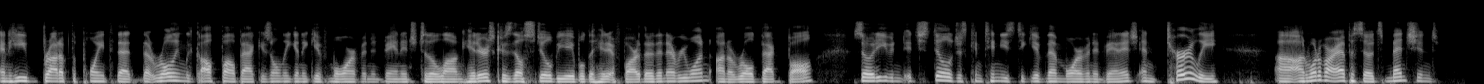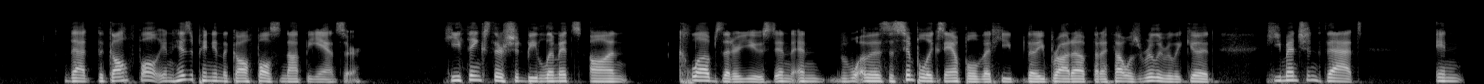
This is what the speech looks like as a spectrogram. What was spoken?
And he brought up the point that, that rolling the golf ball back is only going to give more of an advantage to the long hitters because they'll still be able to hit it farther than everyone on a rolled back ball. So it even it still just continues to give them more of an advantage. And Turley, uh, on one of our episodes, mentioned that the golf ball, in his opinion, the golf ball is not the answer. He thinks there should be limits on clubs that are used, and and there's a simple example that he that he brought up that I thought was really really good. He mentioned that in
